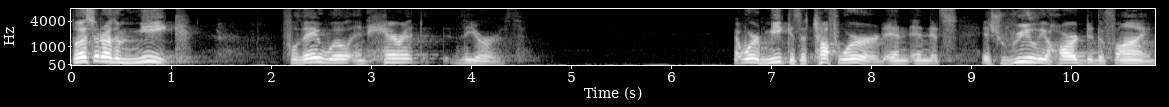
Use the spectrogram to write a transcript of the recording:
Blessed are the meek, for they will inherit the earth. That word meek is a tough word, and, and it's, it's really hard to define.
